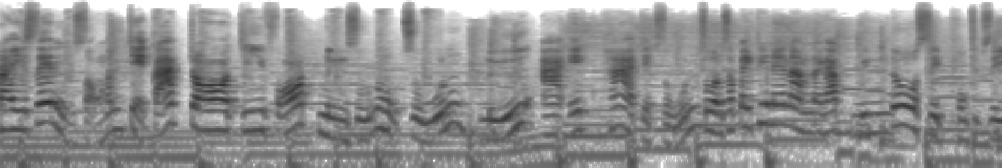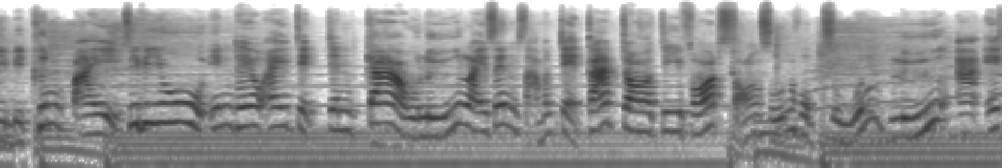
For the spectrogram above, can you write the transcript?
Ryzen 2007การ์ดจอ GeForce 1060 หรือ RX 570 ส่วนสเปคที่แนะนำนะครับ Windows 10 64 บิตขึ้นไป CPU Intel i7 Gen 9 หรือ Ryzen 3007การ์ดจอ GeForce 2060 หรือ RX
